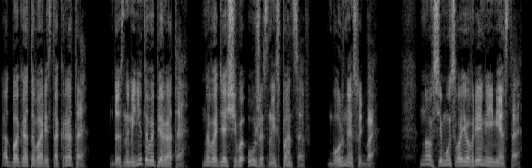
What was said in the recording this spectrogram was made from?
от богатого аристократа до знаменитого пирата, наводящего ужас на испанцев. Бурная судьба. Но всему свое время и место.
